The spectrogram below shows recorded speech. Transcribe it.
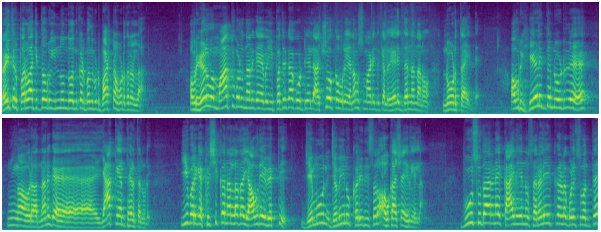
ರೈತರ ಪರವಾಗಿದ್ದವರು ಇನ್ನೊಂದು ಒಂದು ಕಡೆ ಬಂದುಬಿಟ್ಟು ಭಾಷಣ ಹೊಡೆದ್ರಲ್ಲ. ಅವ್ರು ಹೇಳುವ ಮಾತುಗಳು ನನಗೆ ಈ ಪತ್ರಿಕಾಗೋಷ್ಠಿಯಲ್ಲಿ ಅಶೋಕ್ ಅವರು ಅನೌನ್ಸ್ ಮಾಡಿದ್ದು ಕೆಲವು ಹೇಳಿದ್ದನ್ನು ನಾನು ನೋಡ್ತಾ ಇದ್ದೆ. ಅವರು ಹೇಳಿದ್ದನ್ನು ನೋಡಿದ್ರೆ ಅವರು ನನಗೆ ಯಾಕೆ ಅಂತ ಹೇಳ್ತಾರೆ ನೋಡಿ. ಈವರೆಗೆ ಕೃಷಿಕನಲ್ಲದ ಯಾವುದೇ ವ್ಯಕ್ತಿ ಜಮೂನ್, ಜಮೀನು ಖರೀದಿಸಲು ಅವಕಾಶ ಇರಲಿಲ್ಲ. ಭೂ ಸುಧಾರಣೆ ಕಾಯ್ದೆಯನ್ನು ಸರಳೀಕರಣಗೊಳಿಸುವಂತೆ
